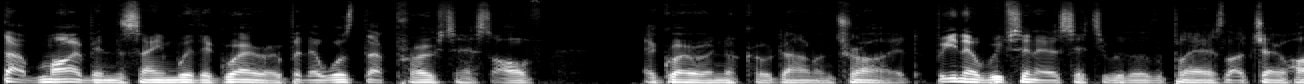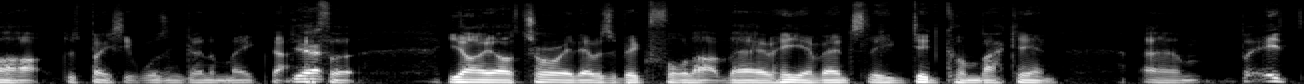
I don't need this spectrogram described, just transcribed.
that might have been the same with Aguero, but there was that process of Aguero knuckled down and tried. But you know, we've seen it at City with other players like Joe Hart, just basically wasn't going to make that Yeah. effort. Yaya Toure, there was a big fallout there, and he eventually did come back in. Um, but it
